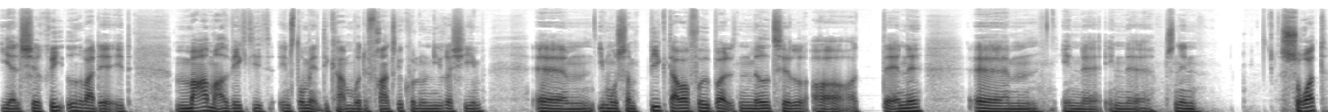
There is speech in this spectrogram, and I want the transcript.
I Algeriet var det et meget, meget vigtigt instrument i kamp mod det franske koloniregime. Øh, I Mozambique, der var fodbolden med til at, at danne øh, en, øh, en, øh, sådan en sort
